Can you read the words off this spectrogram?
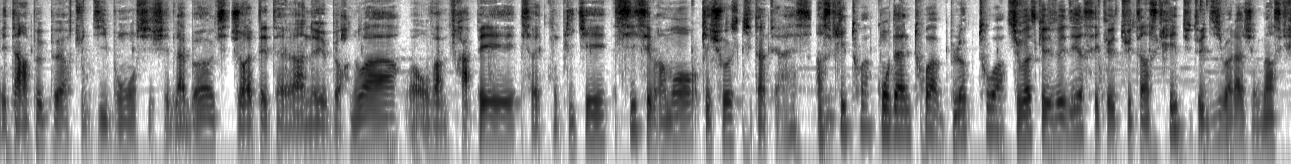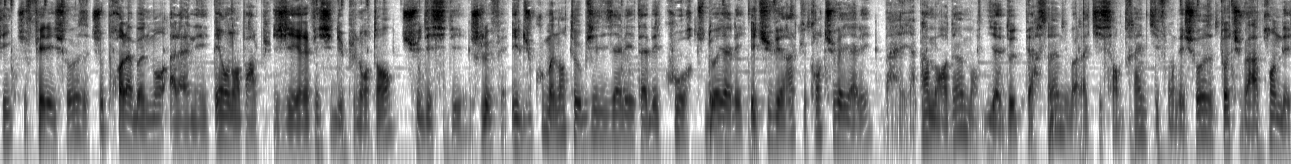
Mais t'as un peu peur, tu te dis bon, si je fais de la boxe, j'aurai peut-être un œil au beurre noir, on va me frapper, ça va être compliqué. Si c'est vraiment quelque chose qui t'intéresse, inscris-toi, condamne-toi, bloque-toi. Tu vois ce que je veux dire, c'est que tu t'inscris, tu te dis voilà, je m'inscris, je fais les choses, je prends l'abonnement à l'année et on n'en parle plus. J'y ai réfléchi depuis longtemps, je suis décidé, je le fais. Et du coup, maintenant, t'es obligé d'y aller, t'as des cours, tu dois y aller. Et tu verras que quand tu vas y aller, bah, il n'y a pas mort d'homme. Il y a d'autres personnes, voilà, qui s'entraînent, qui font des choses. Toi, tu vas apprendre des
